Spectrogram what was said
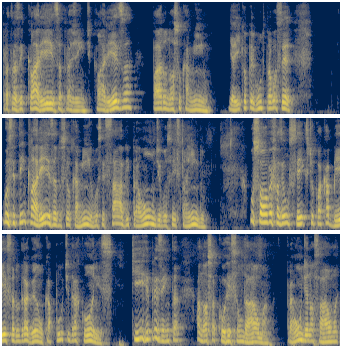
Para trazer clareza para a gente, clareza para o nosso caminho. E aí que eu pergunto para você, você tem clareza do seu caminho? Você sabe para onde você está indo? O Sol vai fazer um sexto com a cabeça do dragão, Caput Draconis, que representa a nossa correção da alma. Para onde a nossa alma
